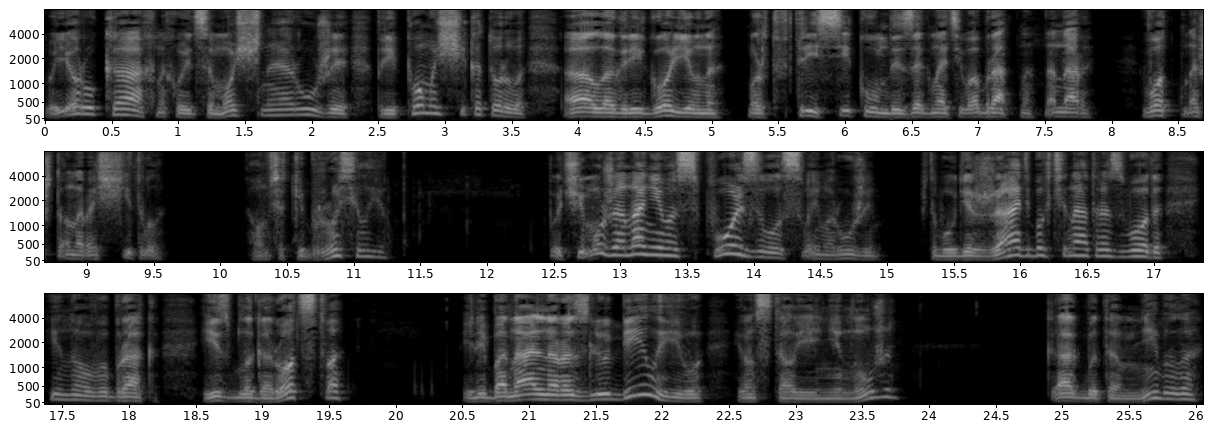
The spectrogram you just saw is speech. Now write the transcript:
В ее руках находится мощное оружие, при помощи которого Алла Григорьевна может в три секунды загнать его обратно на нары. Вот на что она рассчитывала. А он все-таки бросил ее. Почему же она не воспользовалась своим оружием, чтобы удержать Бахтина от развода и нового брака? Из благородства или банально разлюбила его, и он стал ей не нужен. Как бы там ни было,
